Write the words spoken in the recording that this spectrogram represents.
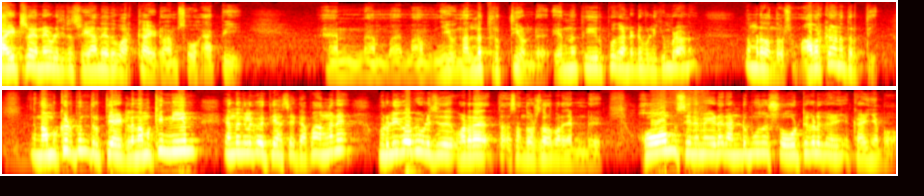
റൈറ്റർ എന്നെ വിളിച്ചിട്ട് ശ്രീകാന്ത് ഇത് വർക്കായിട്ടോ ഐ എം സോ ഹാപ്പി ആൻഡ് നല്ല തൃപ്തിയുണ്ട്. എന്ന് തീർപ്പ് കണ്ടിട്ട് വിളിക്കുമ്പോഴാണ് നമ്മുടെ സന്തോഷം. അവർക്കാണ് തൃപ്തി. നമുക്കിപ്പം തൃപ്തിയായിട്ടില്ല. നമുക്ക് ഇനിയും എന്തെങ്കിലും വ്യത്യാസമായിട്ട്. അപ്പോൾ അങ്ങനെ മുരളി ഗോപി വിളിച്ചത് വളരെ സന്തോഷത്തോടെ പറഞ്ഞിട്ടുണ്ട്. ഹോം സിനിമയുടെ രണ്ട് മൂന്ന് ഷോട്ടുകൾ കഴിഞ്ഞ് കഴിഞ്ഞപ്പോൾ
